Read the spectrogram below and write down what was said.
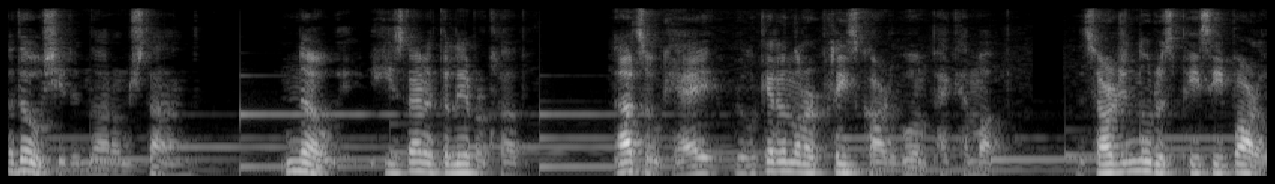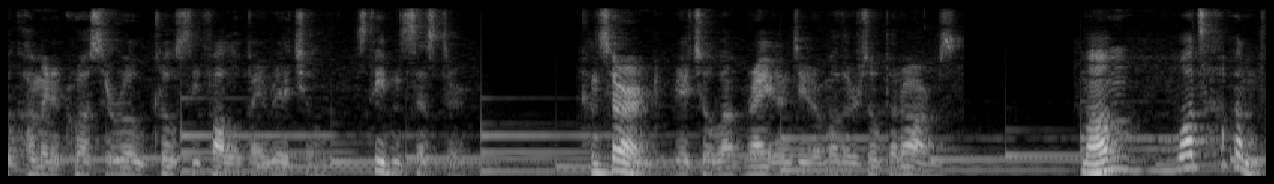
Although she did not understand. No, he's down at the Labour Club. That's okay. We will get another police car to go and pick him up. The sergeant noticed PC Barlow coming across the road, closely followed by Rachel, Stephen's sister. Concerned, Rachel went right into her mother's open arms. Mum, what's happened?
